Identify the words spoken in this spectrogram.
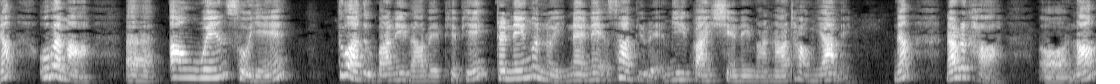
နော်ဥပမာအဲအောင်ဝင်းဆိုရင်သူ့ဟာသူဘာနေတာပဲဖြစ်ဖြစ်တနင်္ဂနွေနဲ့နဲ့အစပြုတဲ့အမည်ပိုင်ရှင်တွေမှာနားထောင်ရမယ်နော်နောက်တစ်ခါအော်နော်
